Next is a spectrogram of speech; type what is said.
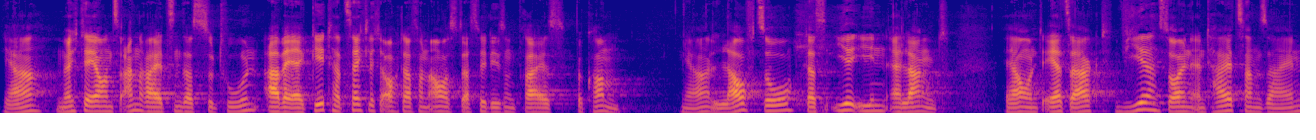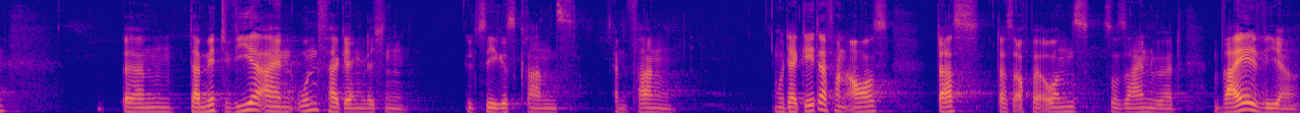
ja, möchte er uns anreizen, das zu tun, aber er geht tatsächlich auch davon aus, dass wir diesen Preis bekommen. Ja, lauft so, dass ihr ihn erlangt. Ja, und er sagt, wir sollen enthaltsam sein, ähm, damit wir einen unvergänglichen Siegeskranz empfangen. Und er geht davon aus, dass das auch bei uns so sein wird, weil wir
